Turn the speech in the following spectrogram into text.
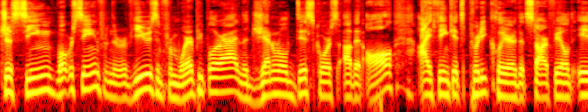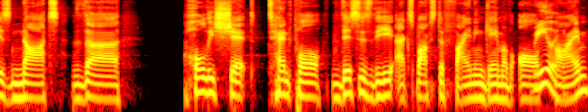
just seeing what we're seeing from the reviews and from where people are at and the general discourse of it all, I think it's pretty clear that Starfield is not the holy shit tentpole. This is the Xbox defining game of all Really? time.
